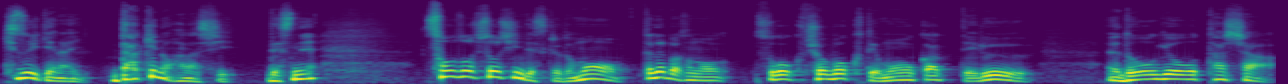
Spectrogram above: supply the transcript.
気づいてないだけの話ですね。想像してほしいんですけれども、例えばそのすごくしょぼくて儲かってる同業他社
